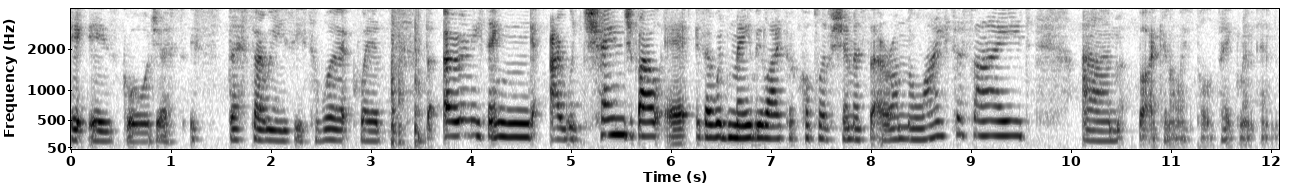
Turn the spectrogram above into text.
it is gorgeous. It's, they're so easy to work with. The only thing I would change about it is I would maybe like a couple of shimmers that are on the lighter side. Um, but I can always pull the pigment in.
